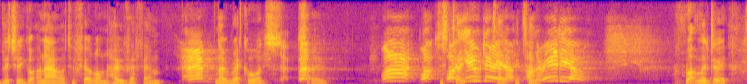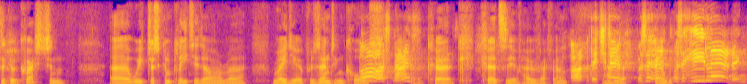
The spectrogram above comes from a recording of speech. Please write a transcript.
Literally got an hour to fill on Hove FM. Um, No records. but- So what, what, what take- are you doing on, on the radio? what am I doing? It's a good question. Uh, we've just completed our uh, radio presenting course. Oh, that's nice. uh, cur- courtesy of Hove FM. Uh, did you And, do? uh, Was it? no, was it e-learning?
